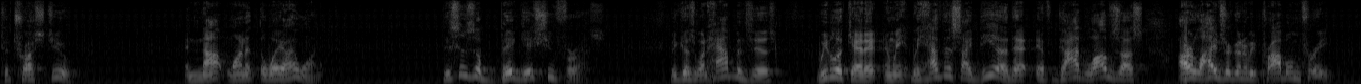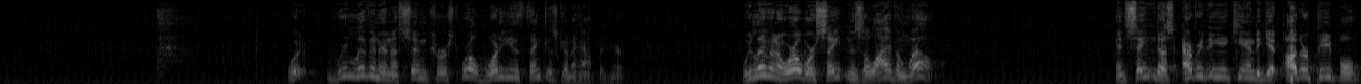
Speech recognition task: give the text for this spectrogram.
to trust you and not want it the way I want it. This is a big issue for us because what happens is we look at it and we, we have this idea that if God loves us, our lives are going to be problem free. We're, we're living in a sin cursed world. What do you think is going to happen here? We live in a world where Satan is alive and well. And Satan does everything he can to get other people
